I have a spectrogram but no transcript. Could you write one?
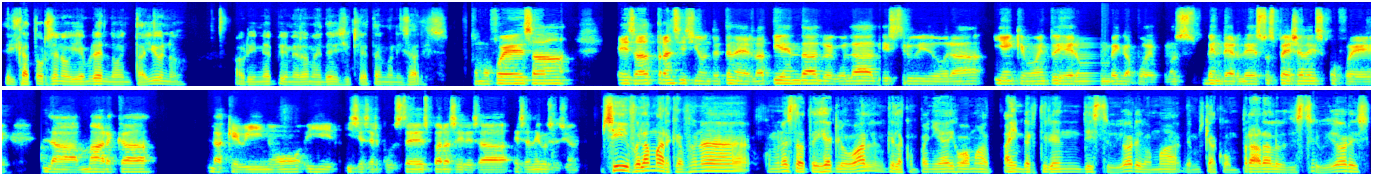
el 14 de noviembre del 91. Abrí mi primera almacén de bicicletas en Manizales. ¿Cómo fue esa, esa transición de tener la tienda, luego la distribuidora y en qué momento dijeron, venga, podemos venderle esto a Specialist o fue la marca la que vino y, se acercó a ustedes para hacer esa, esa, negociación? Sí, fue la marca, fue una, como una estrategia global en que la compañía dijo vamos a, invertir en distribuidores, vamos a, tenemos que a comprar a los distribuidores.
